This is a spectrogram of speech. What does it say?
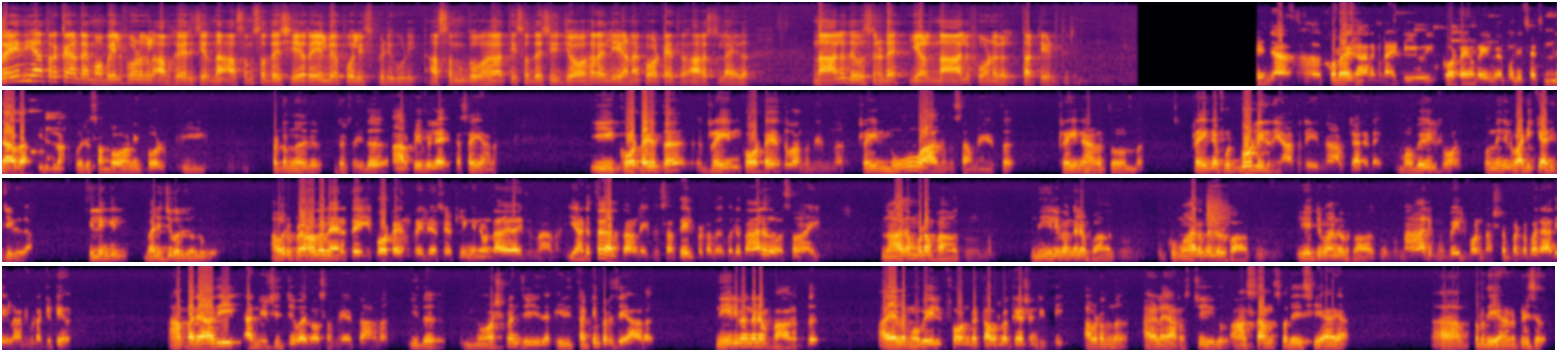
Train യാത്രക്കാരുടെ mobile ഫോണുകൾ അപഹരിച്ചിരുന്ന അസം സ്വദേശിയെ റെയിൽവേ പോലീസ് പിടികൂടി. അസം ഗുവാഹത്തി സ്വദേശി ജോഹർ അലിയാണ് കോട്ടയത്ത് അറസ്റ്റിലായത്. നാല് ദിവസത്തിനിടെ ഇയാൾ നാല് ഫോണുകൾ തട്ടിയെടുത്തിരുന്നു. കഴിഞ്ഞ കുറെ കാലങ്ങളായിട്ട് ഈ കോട്ടയം റെയിൽവേ പോലീസ് ഇല്ലാതെ ഇരുന്ന ഒരു സംഭവമാണ് ഇപ്പോൾ ഈ പെട്ടെന്ന് ഒരു ഇത് ആർ പി എഫിലെ എസ് ഐ ആണ്. ഈ കോട്ടയത്ത് ട്രെയിൻ കോട്ടയത്ത് വന്ന് നിന്ന് ട്രെയിൻ മൂവ് ആകുന്ന സമയത്ത് ട്രെയിനകത്തു നിന്ന് ട്രെയിനിന്റെ ഫുട്ബോളിൽ ഇരുന്ന് യാത്ര ചെയ്യുന്ന ആൾക്കാരുടെ മൊബൈൽ ഫോൺ ഒന്നെങ്കിൽ വടിക്ക് അടിച്ചിടുക ഇല്ലെങ്കിൽ വലിച്ചു പറിച്ചുകൊണ്ട് പോകുക. ആ ഒരു പ്രവണത നേരത്തെ ഈ കോട്ടയം റെയിൽവേ സ്റ്റേഷനിൽ ഇങ്ങനെ ഉണ്ടാകാതിരുന്നതാണ്. ഈ അടുത്ത കാലത്താണ് ഇത് ശ്രദ്ധയിൽപ്പെട്ടത്. ഒരു നാല് ദിവസമായി നാഗമ്പടം ഭാഗത്തു നിന്നും നീലിമംഗലം ഭാഗത്തു നിന്നും കുമാരനല്ലൂർ ഭാഗത്തു നിന്നും ഏറ്റുമാനൂർ ഭാഗത്തു നിന്നും നാല് മൊബൈൽ ഫോൺ നഷ്ടപ്പെട്ട പരാതികളാണ് ഇവിടെ കിട്ടിയത്. ആ പരാതി അന്വേഷിച്ച് വരുന്ന സമയത്താണ് ഇത് മോഷണം ചെയ്ത ഈ തട്ടിപ്പറിച്ച ആൾ നീലിമംഗലം ഭാഗത്ത് അയാളുടെ മൊബൈൽ ഫോണിന്റെ ടവർ ലൊക്കേഷൻ കിട്ടി. അവിടെ നിന്ന് അയാളെ അറസ്റ്റ് ചെയ്തു. ആസാം സ്വദേശിയായ പ്രതിയാണ് പിടിച്ചത്.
